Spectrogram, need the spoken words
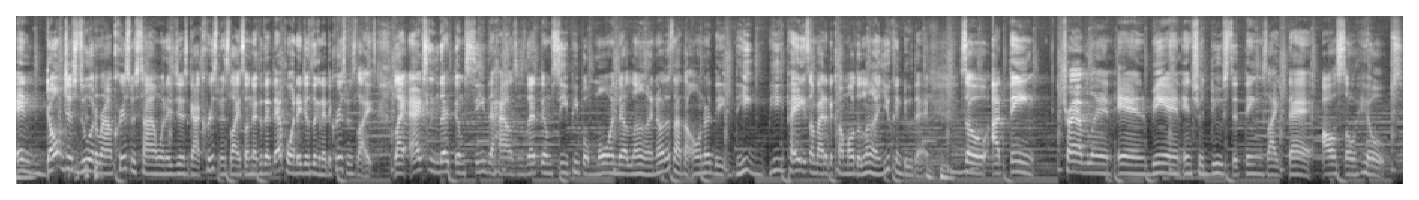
And don't just do it around christmas time when it just got christmas lights on there because at that point they're just looking at the christmas lights. Like actually let them see the houses let them see people mowing their lawn. No that's not the owner. The, he he paid somebody to come mow the lawn. You can do that. So i think traveling and being introduced to things like that also helps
